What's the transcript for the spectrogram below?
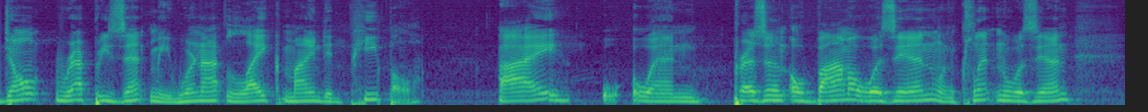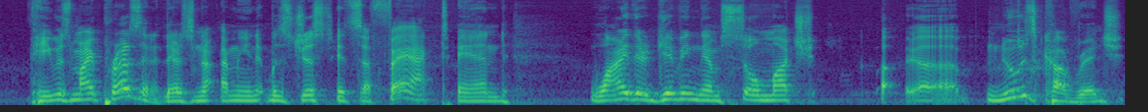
don't represent me. We're not like-minded people. I, when President Obama was in, when Clinton was in, he was my president. There's no, I mean, it was just it's a fact. And why they're giving them so much uh, news coverage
